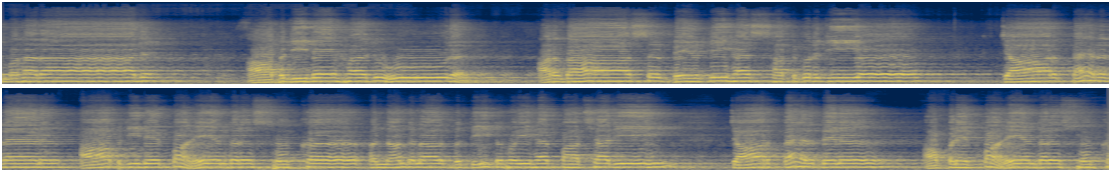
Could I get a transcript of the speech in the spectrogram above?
ਮਹਾਰਾਜ। ਆਪ ਜੀ ਦੇ ਹਜੂਰ ਅਰਦਾਸ ਬੇਨਤੀ ਹੈ ਸਤਿਗੁਰ ਜੀਓ, ਚਾਰ ਪਹਿਰ ਰਹਿਣ ਆਪ ਜੀ ਦੇ ਭਾਣੇ ਅੰਦਰ ਸੁਖ ਆਨੰਦ ਨਾਲ ਬਤੀਤ ਹੋਈ ਹੈ ਪਾਤਸ਼ਾਹ ਜੀ। ਚਾਰ ਪਹਿਰ ਦਿਨ ਆਪਣੇ ਭਾਣੇ ਅੰਦਰ ਸੁਖ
